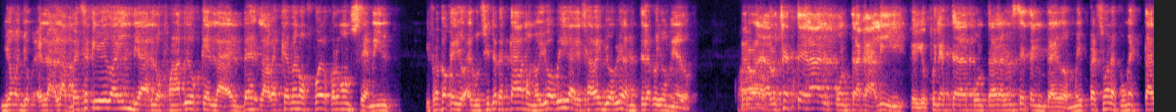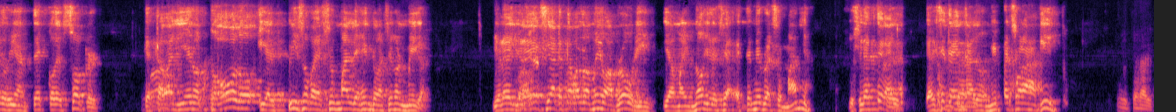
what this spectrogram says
Yo, yo la, las veces que he ido a India, los fanáticos que la, el, la vez que menos fue fueron 11.000. Y fue porque yo, en un sitio que estábamos no llovía y esa vez llovía, la gente le cogió miedo. Pero la, la, lucha estelar contra Cali, que yo fui la estelar contra él, 72 mil personas, fue un estadio gigantesco de soccer que wow. estaba lleno todo y el piso parecía un mar de gente, parecía hormiga. Yo le, yo le decía que estaba lo mío a Brody y a Mike No, yo le decía, este es mi WrestleMania. Yo soy la estelar. Y hay 72 mil personas aquí. Literal.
